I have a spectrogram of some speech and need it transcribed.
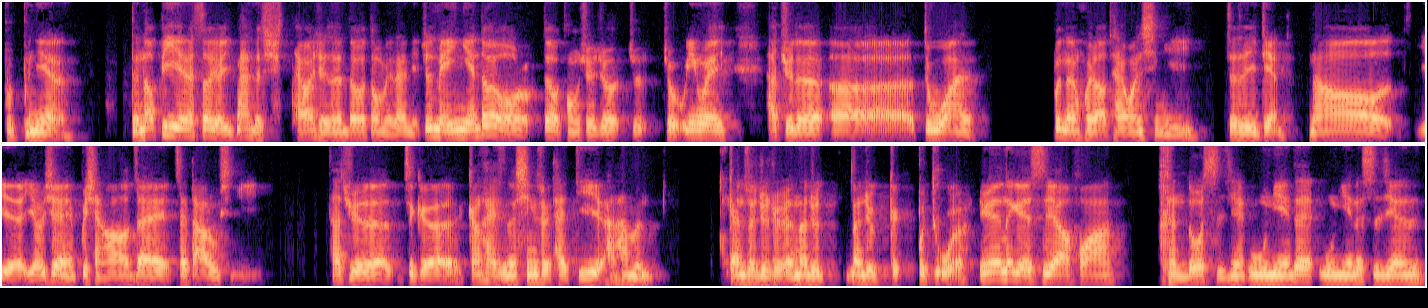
不不念了，等到毕业的时候，有一半的台湾学生都都没在念，就是每一年都有都有同学就就就因为他觉得呃读完不能回到台湾行医，这是一点，然后也有一些人也不想要在在大陆行医，他觉得这个刚开始的薪水太低了，他们干脆就觉得那就那就不读了，因为那个是要花很多时间，五年的五年的时间。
